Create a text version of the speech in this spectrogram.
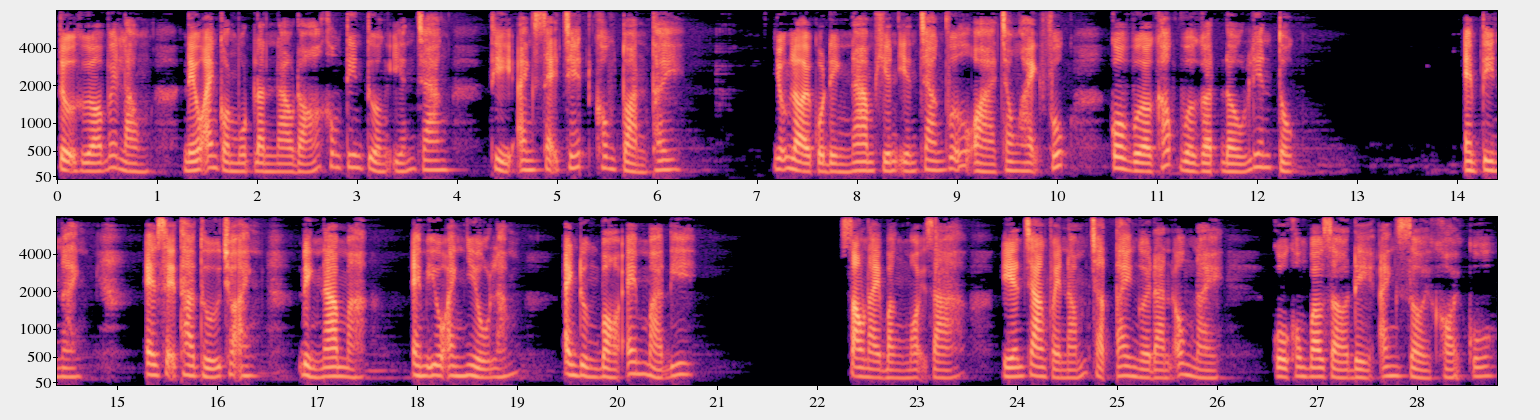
Tự hứa với lòng, nếu anh còn một lần nào đó không tin tưởng Yến Trang, thì anh sẽ chết không toàn thây. Những lời của Đình Nam khiến Yến Trang vỡ òa trong hạnh phúc. Cô vừa khóc vừa gật đầu liên tục. Em tin anh. Em sẽ tha thứ cho anh. Đình Nam à, em yêu anh nhiều lắm. Anh đừng bỏ em mà đi. Sau này bằng mọi giá, Yến Trang phải nắm chặt tay người đàn ông này. Cô không bao giờ để anh rời khỏi cô.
